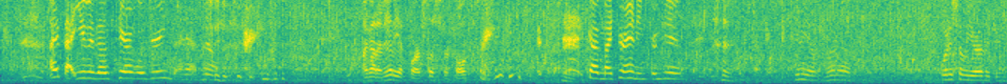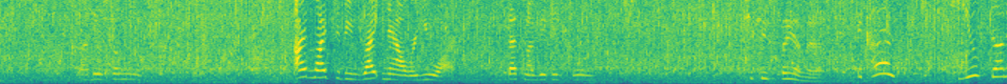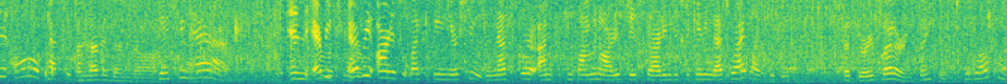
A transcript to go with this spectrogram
I thought you meant those terrible dreams I have. No. I got an idiot for a sister, folks. Got my training from him. Give me what else? What are some of your other dreams? God, there's so many. I'd like to be right now where you are. That's my biggest dream. She keeps saying that. Because you've done it all practically. I haven't done it all. Yes, you have. And So every every artist would like to be in your shoes, and that's where I'm. Since I'm an artist, just starting, just beginning, that's where I'd like to be. That's very flattering. Thank you. You're welcome.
